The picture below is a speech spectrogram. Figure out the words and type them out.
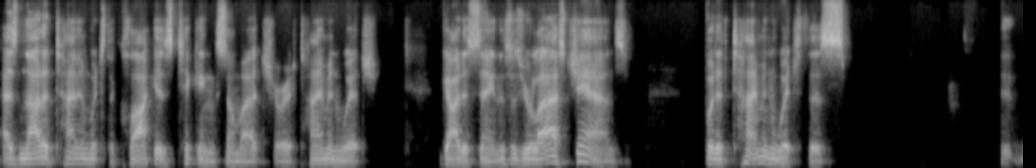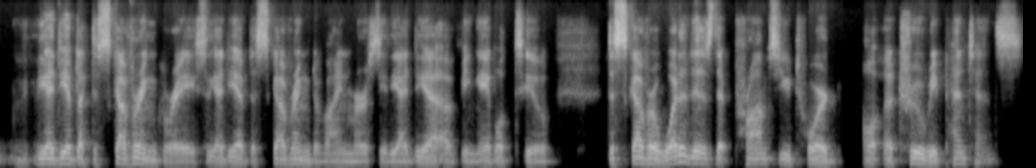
as not a time in which the clock is ticking so much, or a time in which God is saying, this is your last chance, but a time in which this, the idea of like discovering grace, the idea of discovering divine mercy, the idea of being able to discover what it is that prompts you toward a true repentance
